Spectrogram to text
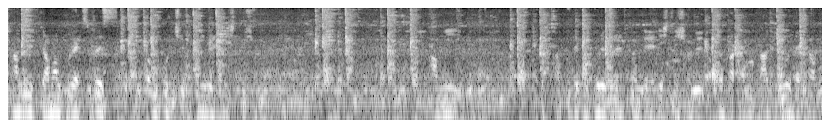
সামনে জামালপুর এক্সপ্রেস করছে? স্টেশন আমি ঘুরে টঙ্গী রেল স্টেশনের অবকাঠামো কাজগুলো দেখাবো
